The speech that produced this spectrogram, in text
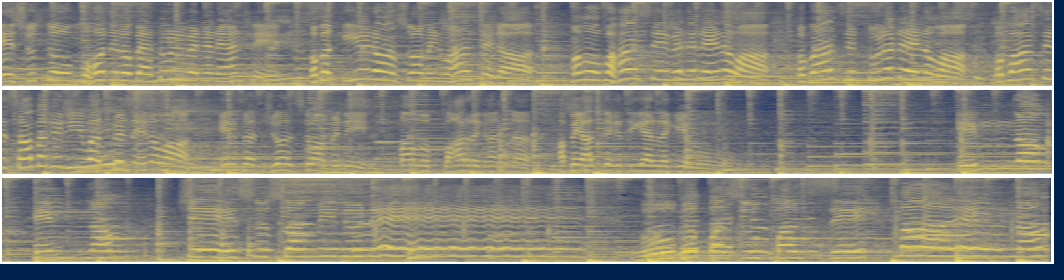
ඒ සුද්ධ වූ මොහොතේ ඔබ ඇතුල් වෙන්නට යන්නේ. ඔබ කියනවා ස්වාමින් වහන්සේට මම ඔබ වහන්සේ වෙතට එනවා. ඔබ වහන්සේ තුළට එනවා. ඔබ වහන්සේ සමග ජීවත් වෙන්න එනවා. ඒ නිසා ජුවල් ස්වාමිනේ මම බාර ගන්න. අපේ අත් දෙක දිගහැරලා කියමු එන්නම් එන්නම් ජේසු සමිඳුනේ. ඔබ පසු පස්සේ මා එන්නම්.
